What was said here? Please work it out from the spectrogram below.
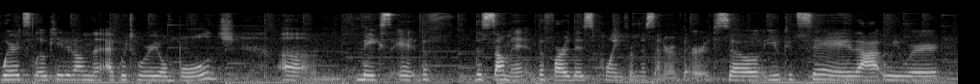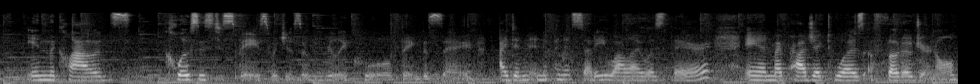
where it's located on the equatorial bulge um, makes it the, the summit the farthest point from the center of the earth. So you could say that we were in the clouds closest to space, which is a really cool thing to say. I did an independent study while I was there, and my project was a photo journal.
